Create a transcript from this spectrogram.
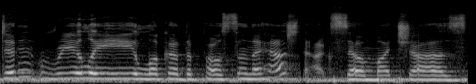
didn't really look at the posts in the hashtag so much as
